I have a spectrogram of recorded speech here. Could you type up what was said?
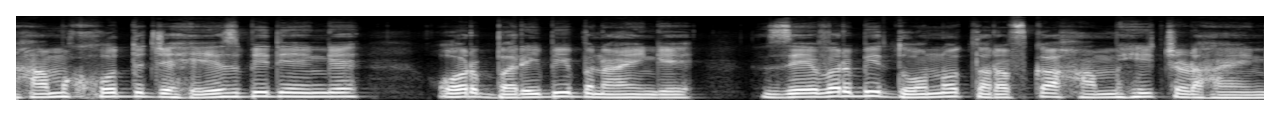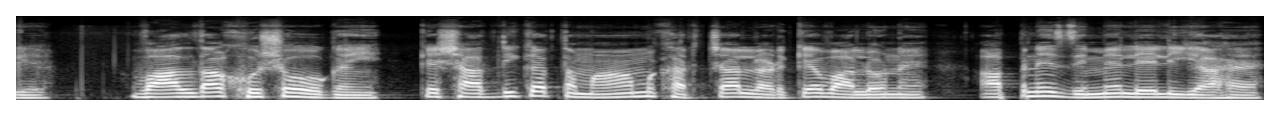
हम खुद जहेज़ भी देंगे और बरी भी बनाएँगे। जेवर भी दोनों तरफ़ का हम ही चढ़ाएँगे। वालदा खुश हो गई कि शादी का तमाम खर्चा लड़के वालों ने अपने ज़िम्मे ले लिया है।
